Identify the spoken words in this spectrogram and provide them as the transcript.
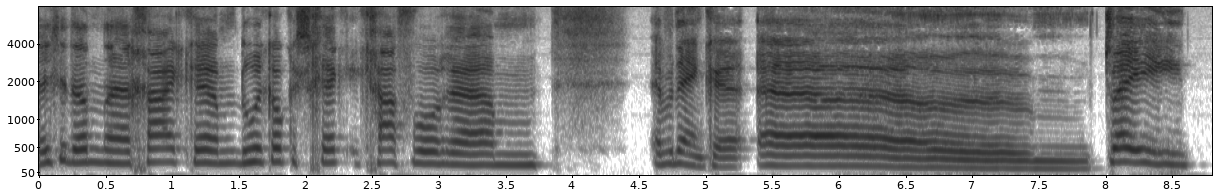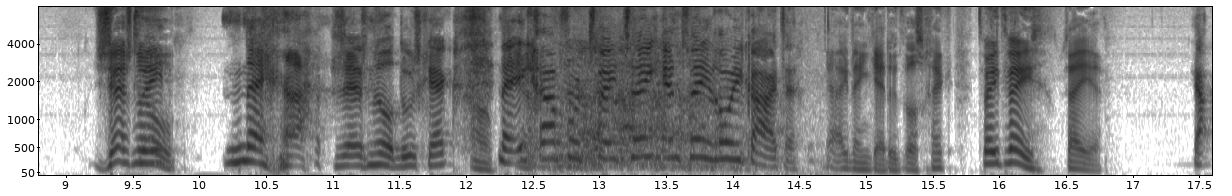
Weet je, dan uh, ga ik, um, doe ik ook eens gek. Ik ga voor, um, even denken, uh, twee... 6-0. Nee, 6-0, doe eens gek. Oh. Nee, ik ga voor 2-2 en twee rode kaarten. Ja, ik denk jij doet wel eens gek. 2-2, zei je. Ja,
